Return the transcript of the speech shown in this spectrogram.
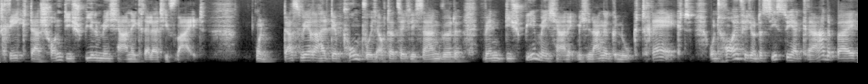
trägt da schon die Spielmechanik relativ weit. Und das wäre halt der Punkt, wo ich auch tatsächlich sagen würde, wenn die Spielmechanik mich lange genug trägt und häufig, und das siehst du ja gerade bei,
